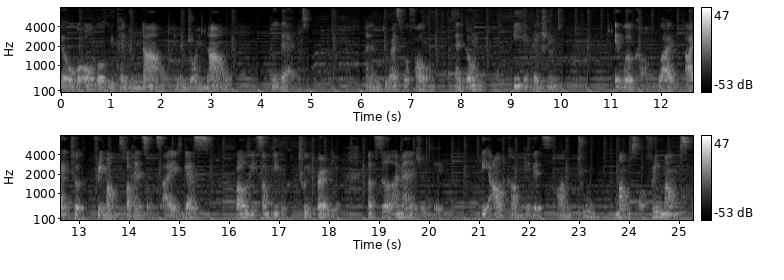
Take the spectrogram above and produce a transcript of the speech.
the overall goal you can do now and enjoy now, do that. And the rest will follow. And don't be impatient. It will come. Like I took three months for handstands. I guess Probably some people could do it earlier, but still I managed it. The outcome, if it's on two months or three months,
